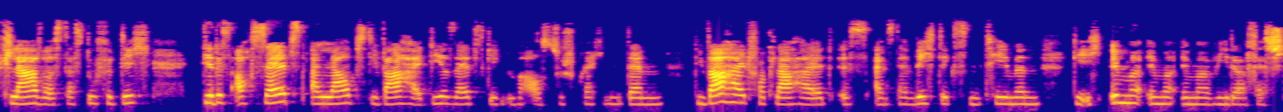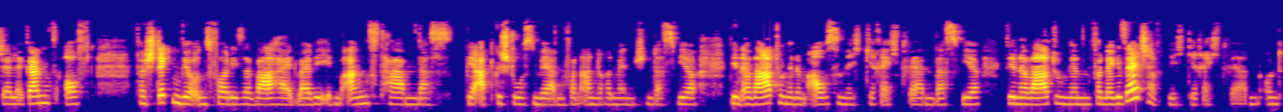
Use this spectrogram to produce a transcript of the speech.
klar wirst, dass du für dich dir das auch selbst erlaubst, die Wahrheit dir selbst gegenüber auszusprechen. Denn die Wahrheit vor Klarheit ist eines der wichtigsten Themen, die ich immer, immer, immer wieder feststelle. Ganz oft verstecken wir uns vor dieser Wahrheit, weil wir eben Angst haben, dass wir abgestoßen werden von anderen Menschen, dass wir den Erwartungen im Außen nicht gerecht werden, dass wir den Erwartungen von der Gesellschaft nicht gerecht werden. Und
